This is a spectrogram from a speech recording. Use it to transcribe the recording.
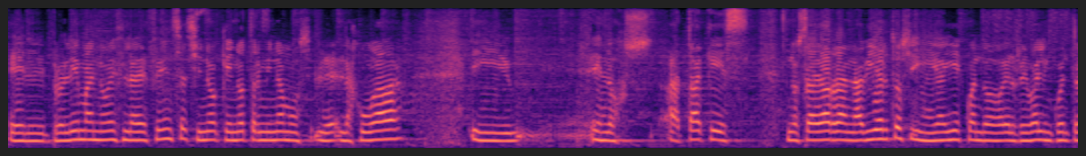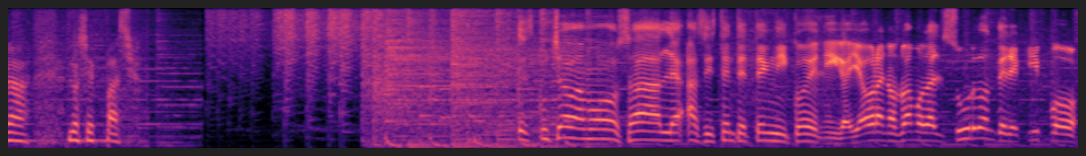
El problema no es la defensa, sino que no terminamos la jugada y en los ataques nos agarran abiertos y ahí es cuando el rival encuentra los espacios. Escuchábamos al asistente técnico de liga y ahora nos vamos al sur donde el equipo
